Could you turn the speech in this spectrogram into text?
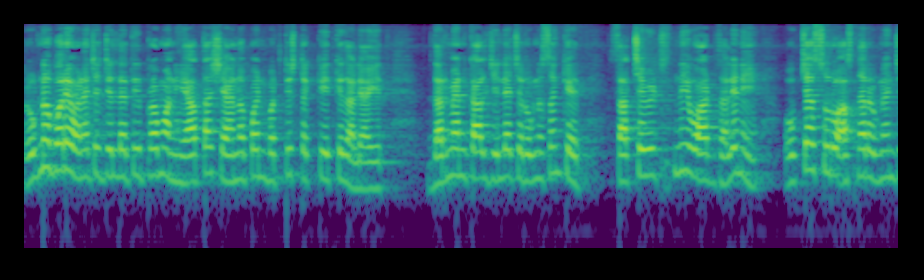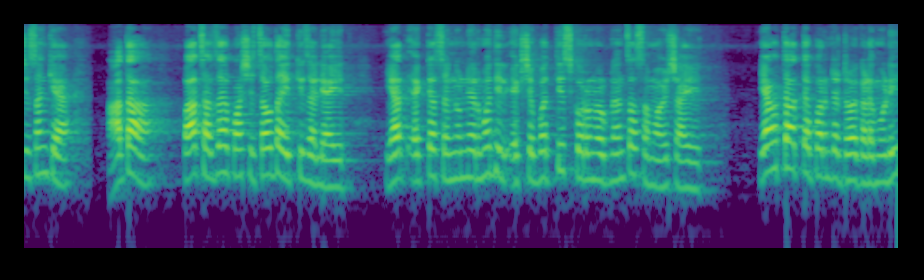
रुग्ण बरे होण्याचे जिल्ह्यातील प्रमाण हे आता शहाण्णव पॉईंट बत्तीस टक्के इतके झाले आहेत. दरम्यान काल जिल्ह्याच्या रुग्णसंख्येत सातशे वीसने वाढ झाल्याने उपचार सुरू असणाऱ्या रुग्णांची संख्या आता पाच हजार पाचशे चौदा इतकी झाली आहेत. यात एकट्या संगमनेरमधील एकशे बत्तीस कोरोना रुग्णांचा समावेश आहे. या होता आतापर्यंत ठळक घडामोडी.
